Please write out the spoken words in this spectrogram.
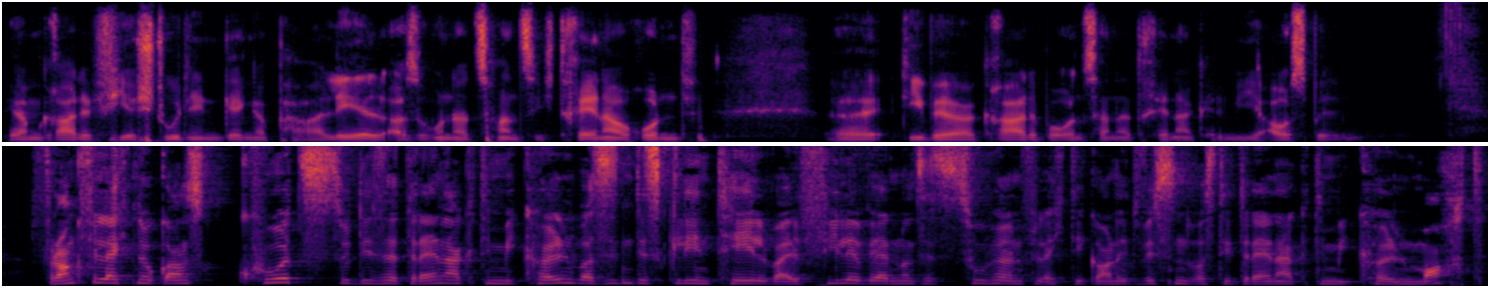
Wir haben gerade vier Studiengänge parallel, also 120 Trainer rund, äh, die wir gerade bei uns an der Trainerakademie ausbilden. Frank, vielleicht nur ganz kurz zu dieser Trainerakademie Köln. Was ist denn das Klientel? Weil viele werden uns jetzt zuhören, vielleicht die gar nicht wissen, was die Trainerakademie Köln macht,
